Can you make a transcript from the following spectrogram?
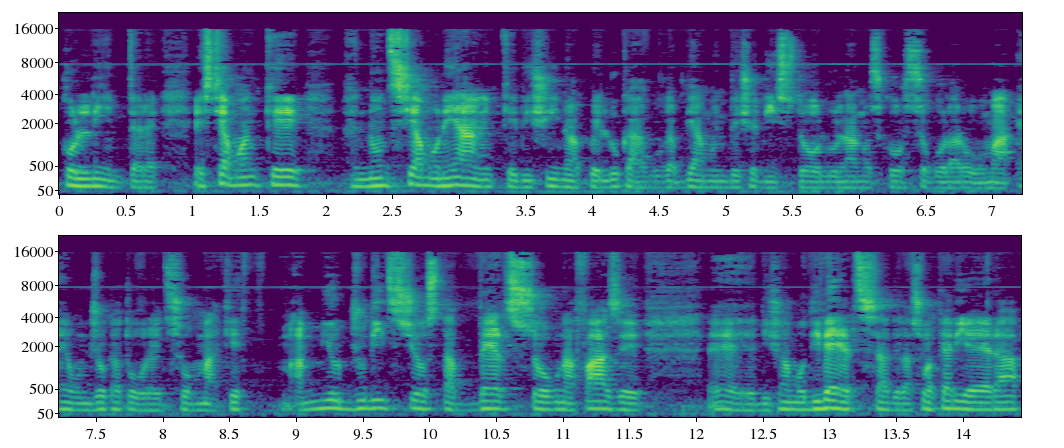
con l'Inter e stiamo anche non siamo neanche vicino a quel Lukaku che abbiamo invece visto l'anno scorso con la Roma. È un giocatore, insomma, che a mio giudizio sta verso una fase eh, diciamo diversa della sua carriera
